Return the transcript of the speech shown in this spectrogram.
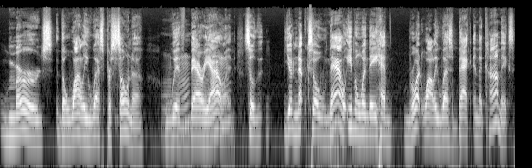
merged the Wally West persona with mm-hmm. Barry mm-hmm. Allen. So th- you're ne- so now even when they have brought Wally West back in the comics,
